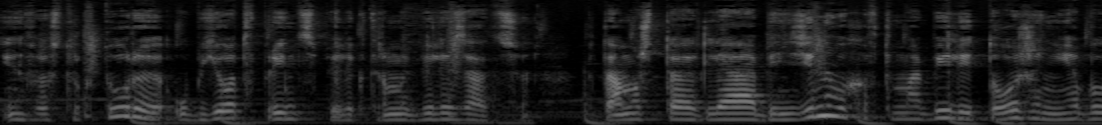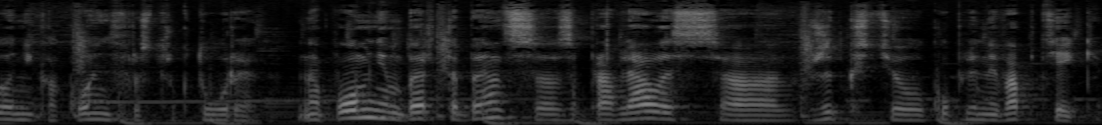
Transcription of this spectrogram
инфраструктуры убьет, в принципе, электромобилизацию, потому что для бензиновых автомобилей тоже не было никакой инфраструктуры. Напомним, Берта Бенц заправлялась а, жидкостью, купленной в аптеке.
